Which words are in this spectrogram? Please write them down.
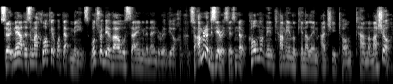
so now there's a machloket what that means. What's Rabbi Aval saying in the name of Rabbi Yochanan? So Amar Rabbi Zira says no. Kol not in tam in lukin alim achi tom tam masho.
